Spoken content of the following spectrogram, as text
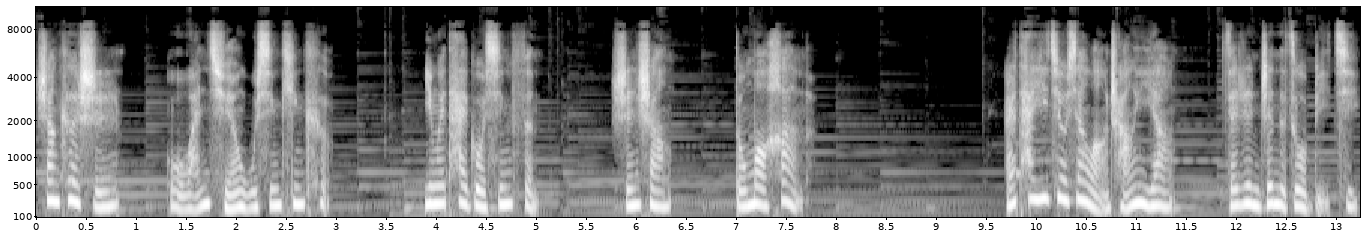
上课时，我完全无心听课，因为太过兴奋，身上都冒汗了。而他依旧像往常一样，在认真的做笔记。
